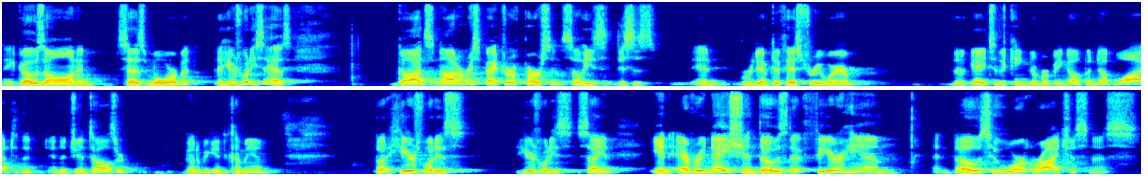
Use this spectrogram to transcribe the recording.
He goes on and says more, but here's what he says. God's not a respecter of persons. So he's, this is in redemptive history where the gates of the kingdom are being opened up wide to the, and the Gentiles are going to begin to come in. But here's what is, here's what he's saying. In every nation, those that fear him and those who work righteousness.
